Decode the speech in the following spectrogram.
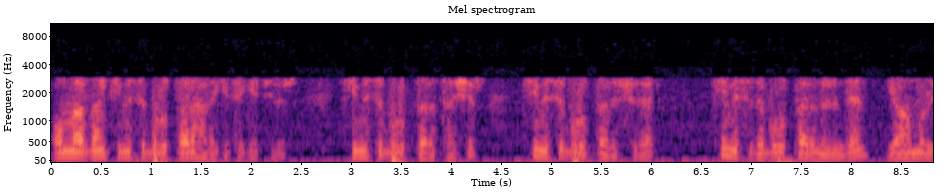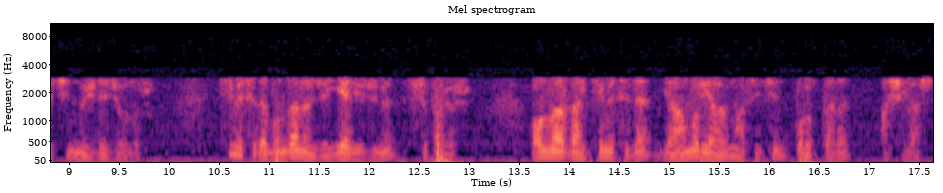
onlardan kimisi bulutları harekete geçirir, kimisi bulutları taşır, kimisi bulutları sürer, kimisi de bulutların önünden yağmur için müjdeci olur. Kimisi de bundan önce yeryüzünü süpürür. Onlardan kimisi de yağmur yağması için bulutları aşılar.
